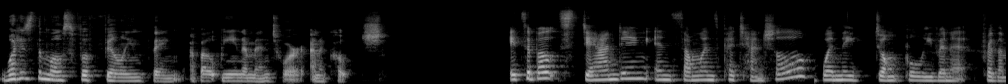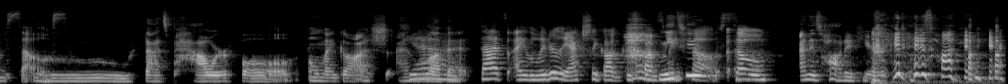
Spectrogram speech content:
What is the most fulfilling thing about being a mentor and a coach? It's about standing in someone's potential when they don't believe in it for themselves. Ooh, that's powerful. Oh my gosh, I yeah, love it. That's I literally actually got goosebumps Me myself. Too. So and it's hot in here. it is hot in here.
